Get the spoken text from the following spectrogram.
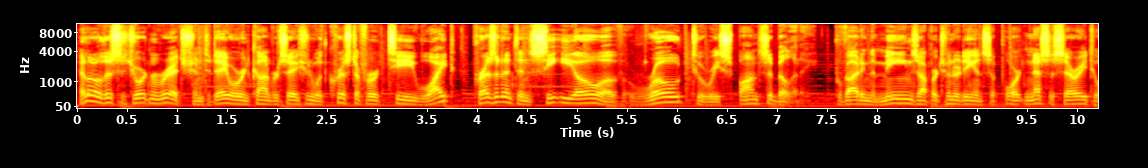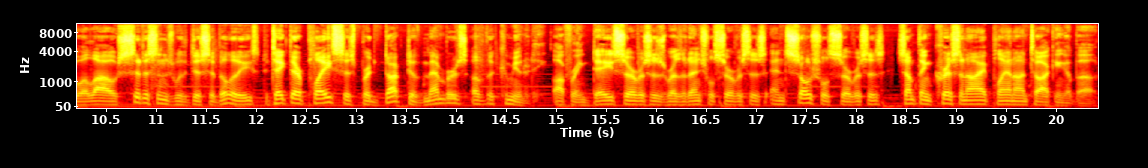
Hello, this is Jordan Rich, and today we're in conversation with Christopher T. White, President and CEO of Road to Responsibility, providing the means, opportunity, and support necessary to allow citizens with disabilities to take their place as productive members of the community, offering day services, residential services, and social services, something Chris and I plan on talking about.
